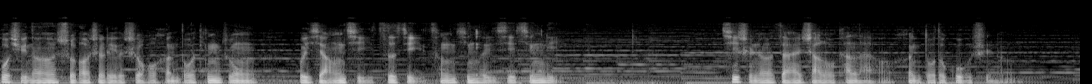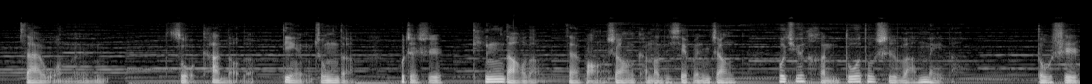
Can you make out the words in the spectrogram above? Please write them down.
或许呢，说到这里的时候，很多听众会想起自己曾经的一些经历。其实呢，在沙漏看来啊，很多的故事呢，在我们所看到的电影中的，或者是听到的，在网上看到的一些文章，或许很多都是完美的，都是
